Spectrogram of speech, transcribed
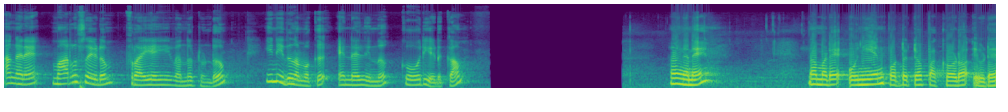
അങ്ങനെ മറു സൈഡും ഫ്രൈ ആയി വന്നിട്ടുണ്ട്. ഇനി ഇത് നമുക്ക് എണ്ണയിൽ നിന്ന് കോരിയെടുക്കാം. അങ്ങനെ നമ്മുടെ ഒനിയൻ പൊട്ടറ്റോ പക്കോട ഇവിടെ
